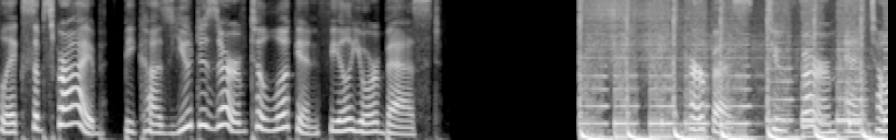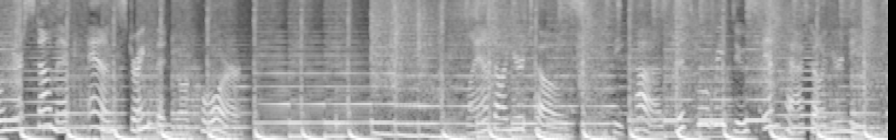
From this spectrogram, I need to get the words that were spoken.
Click subscribe because you deserve to look and feel your best. Purpose to firm and tone your stomach and strengthen your core. Land on your toes because this will reduce impact on your knees.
